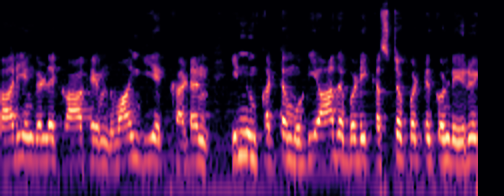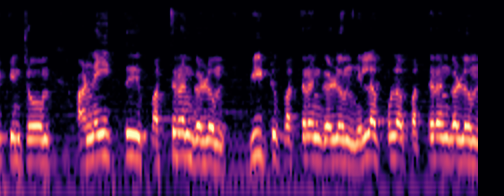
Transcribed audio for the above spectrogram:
காரியங்களுக்காக வாங்கிய கடன் இன்னும் கட்ட முடியாதபடி கஷ்டப்பட்டு கொண்டு இருக்கின்றோம். அனைத்து பத்திரங்களும் வீட்டு பத்திரங்களும் நிலப்புல பத்திரங்களும்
